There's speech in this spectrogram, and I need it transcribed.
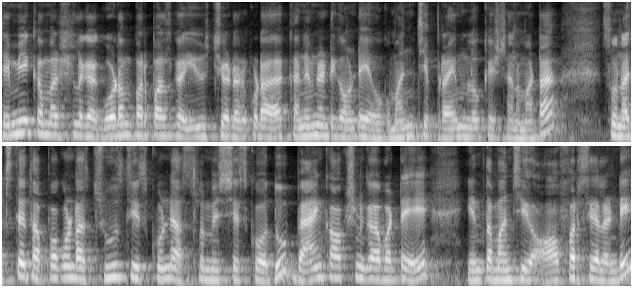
సెమీ కమర్షియల్గా గోడం పర్పస్గా యూజ్ చేయడానికి కూడా కన్వీనియంట్గా ఉండే ఒక మంచి ప్రైమ్ లొకేషన్ అనమాట సో నచ్చితే తప్పకుండా చూస్ తీసుకోండి. అసలు మిస్ చేసుకోవద్దు. బ్యాంక్ ఆప్షన్ కాబట్టి ఇంత మంచి ఆఫర్స్ వేయాలండి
